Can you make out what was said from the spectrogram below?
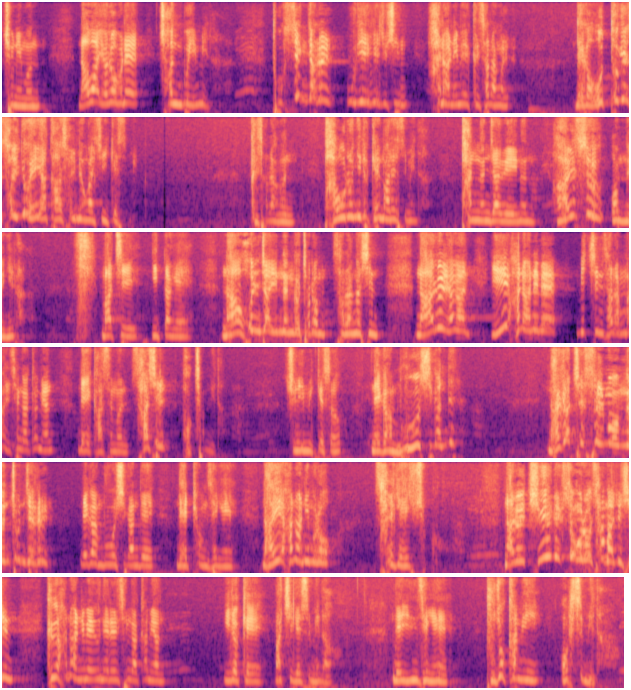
주님은 나와 여러분의 전부입니다. 독생자를 우리에게 주신 하나님의 그 사랑을 내가 어떻게 설교해야 다 설명할 수 있겠습니까? 그 사랑은 바울은 이렇게 말했습니다. 받는 자 외에는 알 수 없느니라. 마치 이 땅에 나 혼자 있는 것처럼 사랑하신 나를 향한 이 하나님의 미친 사랑만 생각하면 내 가슴은 사실 벅찹니다. 주님께서 내가 무엇이간데 나같이 쓸모없는 존재를 내가 무엇이간데 내 평생에 나의 하나님으로 살게 해주셨고 나를 주의 백성으로 삼아주신 그 하나님의 은혜를 생각하면 이렇게 마치겠습니다. 내 인생에 부족함이 없습니다.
